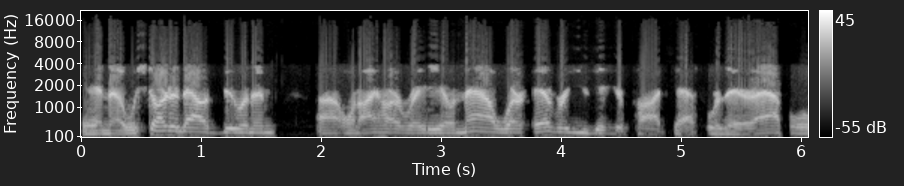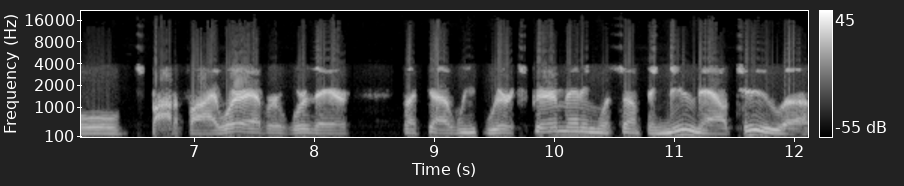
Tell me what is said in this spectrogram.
And uh, we started out doing them uh, on iHeartRadio. Now, wherever you get your podcast, we're there. Apple, Spotify, wherever we're there. But uh, we, we're experimenting with something new now too. Uh,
